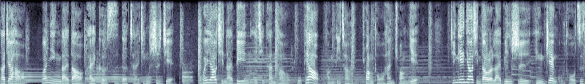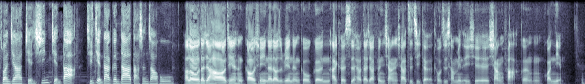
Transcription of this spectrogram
大家好，欢迎来到艾克斯的财经世界。我会邀请来宾一起探讨股票、房地产、创投和创业。今天邀请到的来宾是银建股投资专家简新简大，请简大跟大家打声招呼。Hello，大家好，今天很高兴来到这边，能够跟艾克斯还有大家分享一下自己的投资上面的一些想法跟观念。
